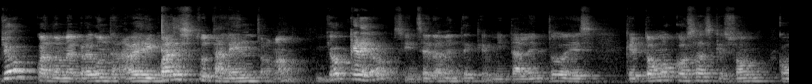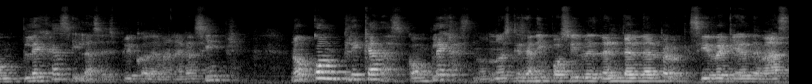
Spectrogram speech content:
yo cuando me preguntan, a ver, ¿y cuál es tu talento, no? Yo creo, sinceramente, que mi talento es que tomo cosas que son complejas y las explico de manera simple no complicadas, complejas, ¿no? no es que sean imposibles de entender, pero que sí requieren de más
